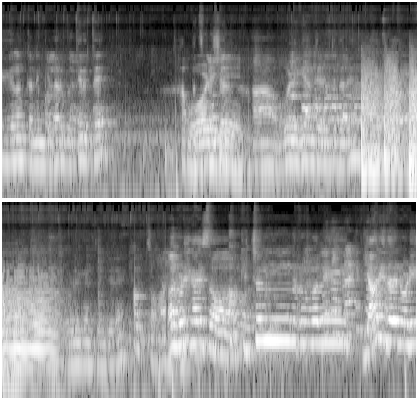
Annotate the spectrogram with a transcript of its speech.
ಇದೇನಂತ ನಿಮ್ಗೆಲ್ಲರಿಗೂ ಗೊತ್ತಿರುತ್ತೆ? ಹೋಳಿಗೆ. ಆ ಹೋಳಿಗೆ ಅಂತ ಹೇಳ್ತಿದ್ದಾರೆ. ಹೋಳಿಗೆ ಅಂತ ನೋಡಿ ಗಾಯ್ಸ್ ಕಿಚನ್ ರೂಮ್ ಅಲ್ಲಿ ಯಾರಿದ್ದಾರೆ ನೋಡಿ?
